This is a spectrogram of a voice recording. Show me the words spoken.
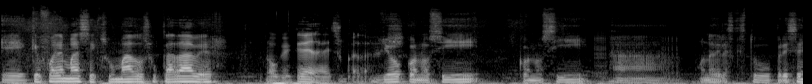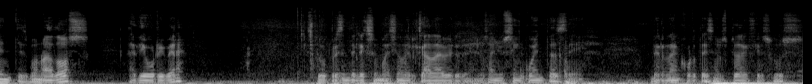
que fue además exhumado su cadáver. Lo que queda de su cadáver. Yo conocí conocí a una de las que estuvo presentes, bueno, a dos, a Diego Rivera, que estuvo presente en la exhumación del cadáver en los años 50 de, Hernán Cortés en el Hospital de Jesús,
